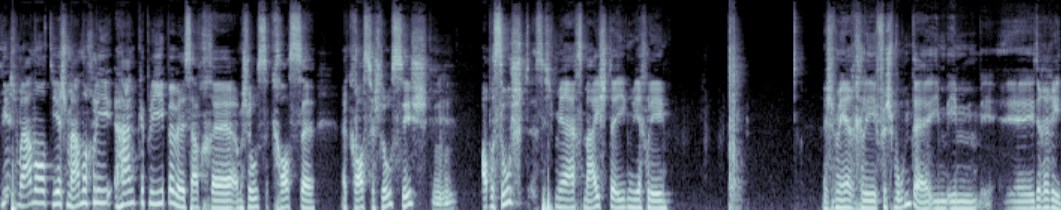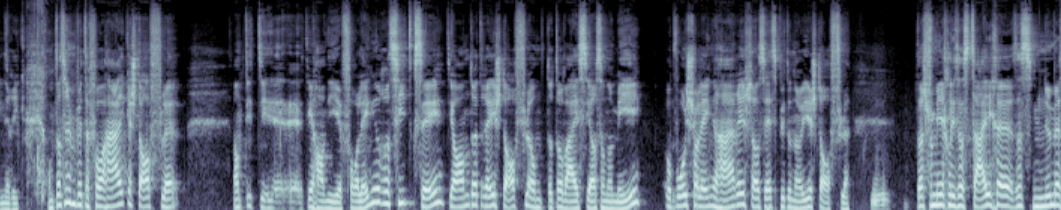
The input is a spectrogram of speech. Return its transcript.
Die ist mir auch noch, die ist mir auch noch ein bisschen hängen geblieben, weil es einfach, äh, am Schluss ein krasser, ein krasser Schluss ist. Mhm. Aber sonst, es ist mir eigentlich das meiste irgendwie ein bisschen, ist mir ein bisschen verschwunden im, im, in der Erinnerung. Und das ist mir bei der vorherigen Staffel, und die, die, die habe ich vor längerer Zeit gesehen, die anderen drei Staffeln, und da, da weiss ich also noch mehr, obwohl es schon länger her ist, als jetzt bei der neuen Staffel. Mhm. Das ist für mich ein bisschen das Zeichen, dass es mehr,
